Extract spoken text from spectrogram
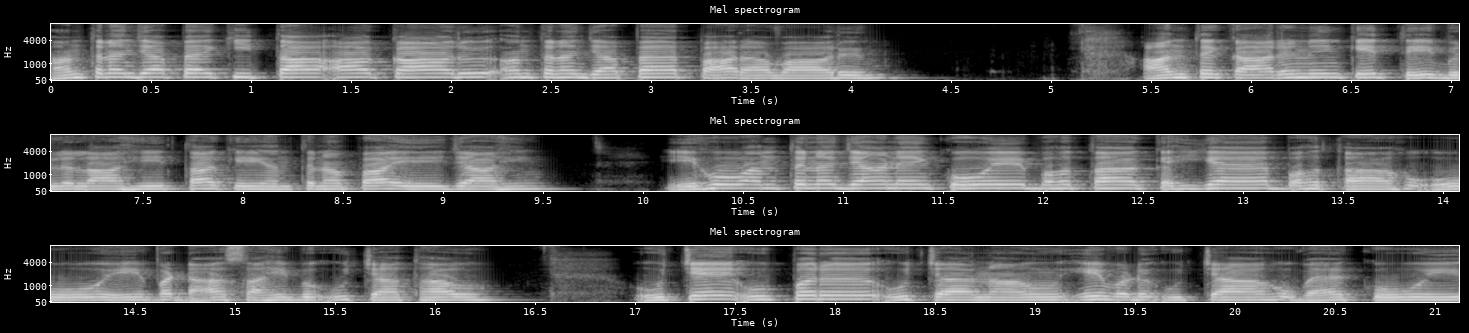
ਅੰਤ ਨ ਜਾਪੈ ਕੀਤਾ ਆਕਾਰ, ਅੰਤ ਨ ਜਾਪੈ ਪਾਰਾਵਾਰ। ਅੰਤ ਕਾਰਨ ਕੇਤੇ ਬੁਲਲਾਹੀ ਤਾਕੇ ਅੰਤ ਨ ਪਾਏ ਜਾਹੀ। ਇਹੋ ਅੰਤ ਨ ਜਾਣੈ ਕੋਏ ਬਹੁਤਾ ਕਹੀਐ, ਬਹੁਤਾ ਹੋਏ ਵੱਡਾ ਸਾਹਿਬ ਉੱਚਾ ਥਾਓ ਉੱਚੇ ਉਪਰ ਉੱਚਾ ਨਾਉ, ਇਹ ਉੱਚਾ ਹੋਵੈ ਕੋਈ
